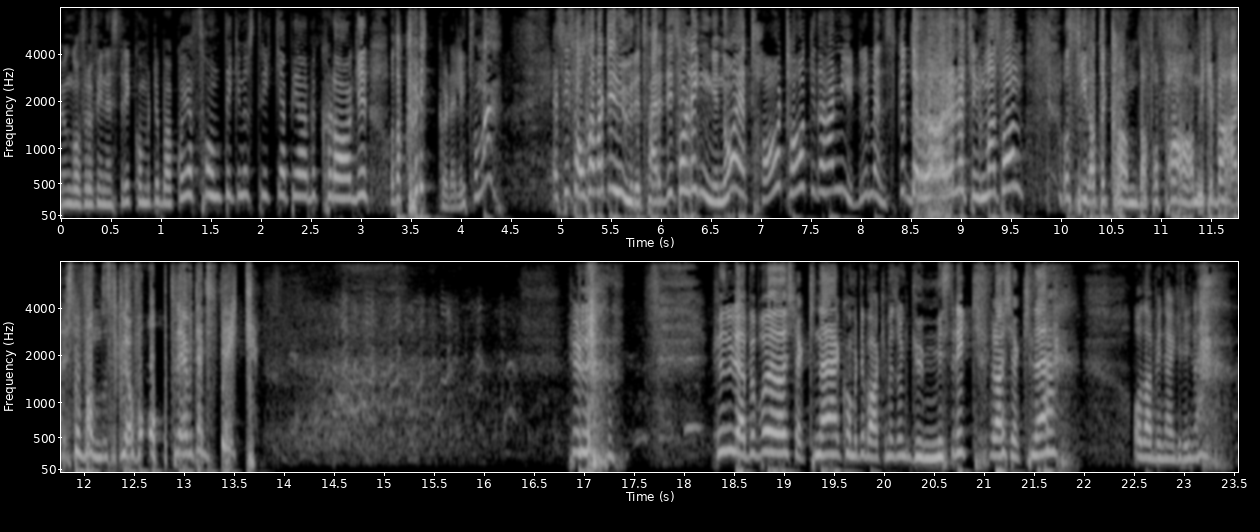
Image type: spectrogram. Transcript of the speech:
Hun går for å finne en strikk, kommer tilbake, og jeg fant ikke noe strikk. Jeg, beklager. Og da klikker det litt for meg. Jeg syns alt har vært urettferdig så lenge nå. Jeg tar tak i det her nydelige mennesket, drar henne til meg sånn, og sier at det kan da for faen ikke være så vanskelig å få oppdrevet en strikk. Hun, hun løper på kjøkkenet, kommer tilbake med sånn gummistrikk fra kjøkkenet, og da begynner jeg å grine.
